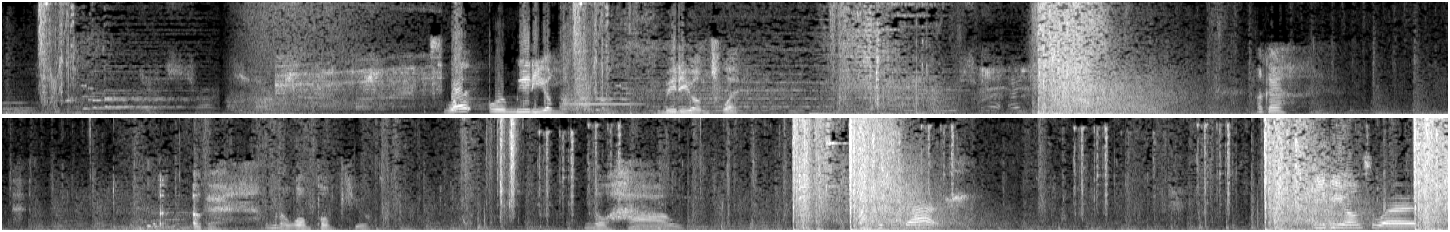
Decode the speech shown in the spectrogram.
Sweat or medium? Medium sweat. Okay. Okay, I'm gonna one pump you. You know how? At that. Medium sweat.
